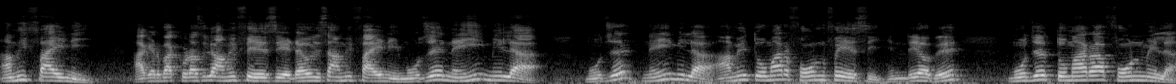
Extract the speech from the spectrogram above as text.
আমি পাইনি আগের বাক্যটা ছিল আমি পেয়েছি এটা হয়েছে আমি পাইনি মুঝে নেই মিলা মুঝে নেই মিলা। আমি তোমার ফোন পেয়েছি হিন্দি হবে মুঝে তোমারা ফোন মিলা।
